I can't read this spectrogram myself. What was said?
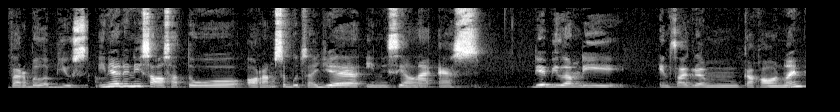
verbal abuse. Ini ada nih salah satu orang sebut saja inisialnya S. Dia bilang di Instagram kakak online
